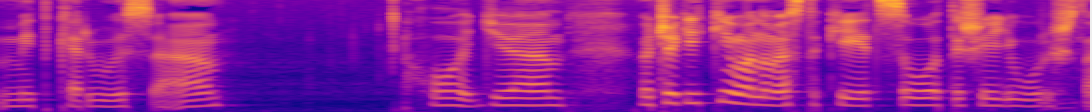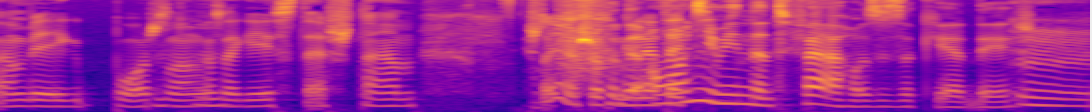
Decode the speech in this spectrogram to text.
mit kerülsz el, hogy, hogy csak így kimondom ezt a két szót, és így úristen végig borzong az egész testem. És nagyon sok mindent... De annyi egy... mindent felhoz ez a kérdés. Mm.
